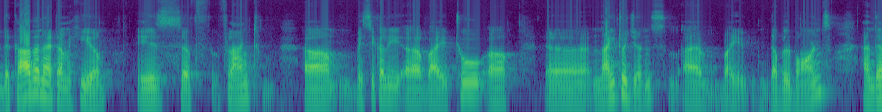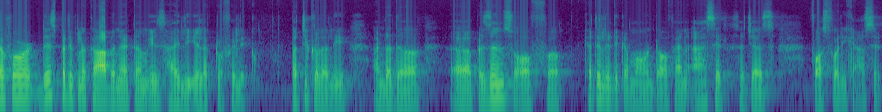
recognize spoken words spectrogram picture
the carbon atom here is flanked um, basically uh, by two uh, uh, nitrogens by double bonds and therefore this particular carbon atom is highly electrophilic particularly under the presence of catalytic amount of an acid such as phosphoric acid.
